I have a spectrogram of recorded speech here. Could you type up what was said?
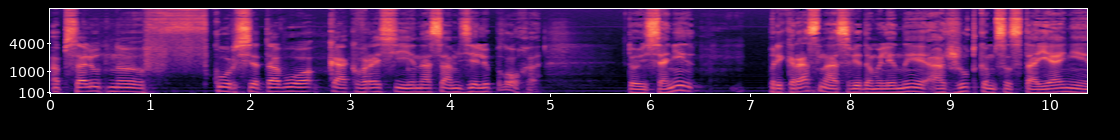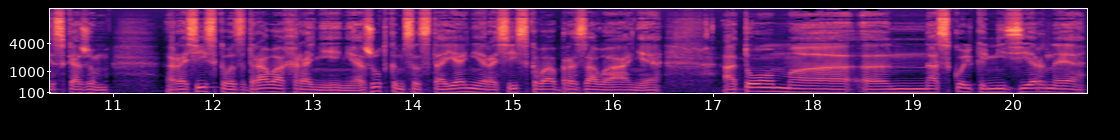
абсолютно в курсе того, как в России на самом деле плохо. То есть они прекрасно осведомлены о жутком состоянии, скажем, российского здравоохранения, о жутком состоянии российского образования, о том, э, э, насколько мизерная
